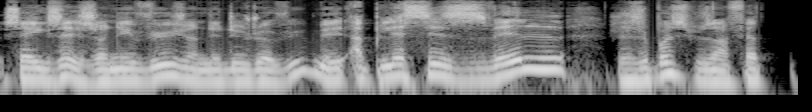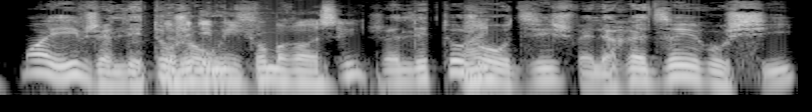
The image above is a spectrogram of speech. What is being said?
Ça existe. J'en ai vu, j'en ai déjà vu. Mais à Plessisville, je ne sais pas si vous en faites. Moi, Yves, je l'ai toujours des dit. Je l'ai toujours dit, je vais le redire aussi.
